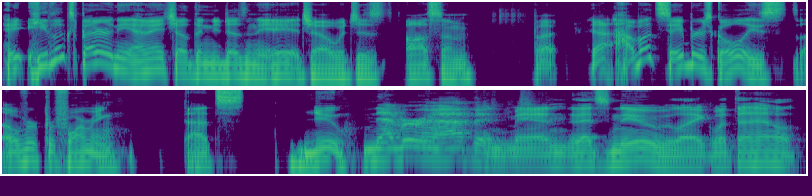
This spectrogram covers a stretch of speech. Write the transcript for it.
He he looks better in the NHL than he does in the AHL, which is awesome. But yeah, how about Sabres goalies overperforming? That's new. Never happened, man. That's new. Like, what the hell?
